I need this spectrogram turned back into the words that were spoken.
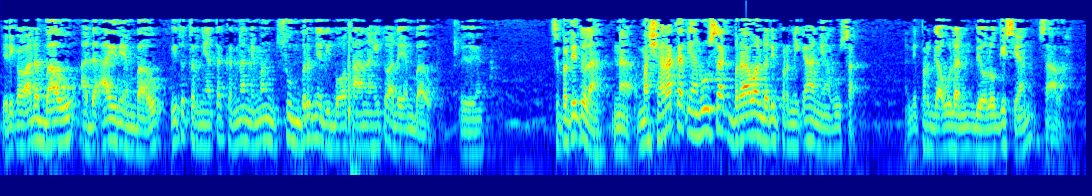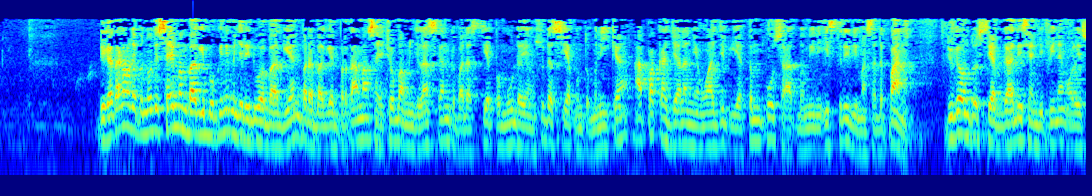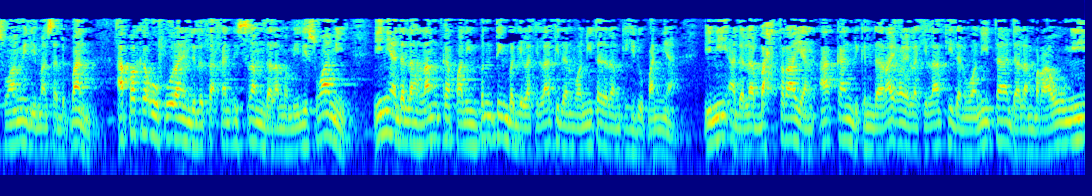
Jadi kalau ada bau, ada air yang bau, itu ternyata karena memang sumbernya di bawah tanah itu ada yang bau. Gitu kan? Seperti itulah. Nah, masyarakat yang rusak berawal dari pernikahan yang rusak. Ini pergaulan biologis yang salah. Dikatakan oleh penulis, saya membagi buku ini menjadi dua bagian. Pada bagian pertama, saya coba menjelaskan kepada setiap pemuda yang sudah siap untuk menikah, apakah jalan yang wajib ia tempuh saat memilih istri di masa depan. Juga untuk setiap gadis yang dipinang oleh suami di masa depan, apakah ukuran yang diletakkan Islam dalam memilih suami? Ini adalah langkah paling penting bagi laki-laki dan wanita dalam kehidupannya. Ini adalah bahtera yang akan dikendarai oleh laki-laki dan wanita dalam meraungi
